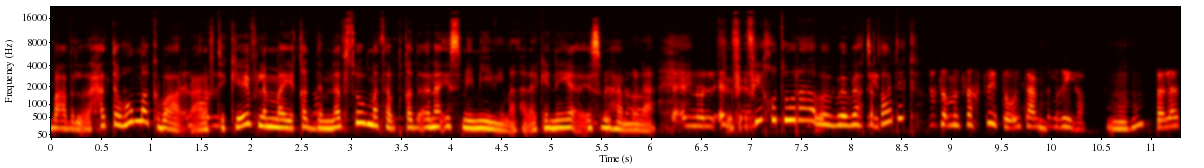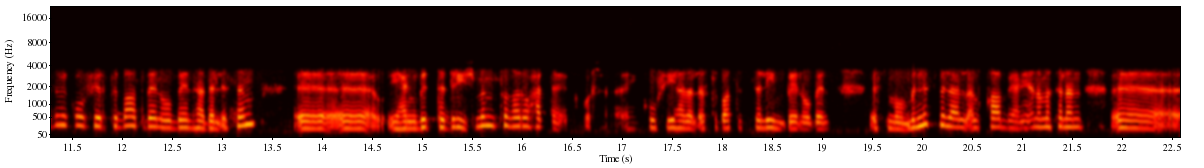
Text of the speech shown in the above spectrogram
بعض حتى وهم كبار عرفتي كيف؟ لما يقدم نفسه مثلا تقد أنا اسمي ميمي مثلا لكن هي اسمها منى. في خطورة باعتقادك؟ جزء من شخصيته انت عم تلغيها. فلازم يكون في ارتباط بينه وبين هذا الاسم. يعني بالتدريج من صغره حتى يكبر يكون في هذا الارتباط السليم بينه وبين اسمه. بالنسبة للألقاب يعني أنا مثلا آه،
